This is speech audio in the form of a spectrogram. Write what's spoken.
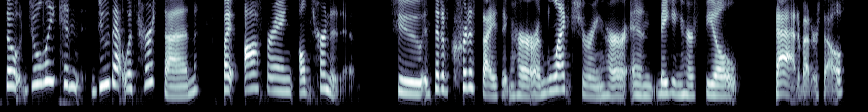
So Julie can do that with her son by offering alternatives to instead of criticizing her and lecturing her and making her feel bad about herself,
